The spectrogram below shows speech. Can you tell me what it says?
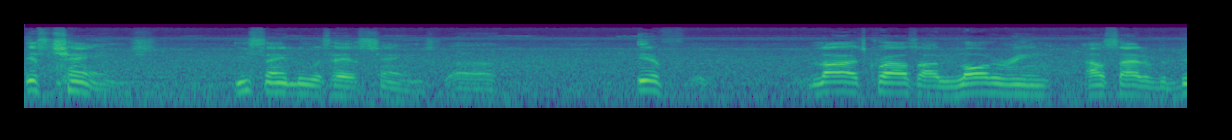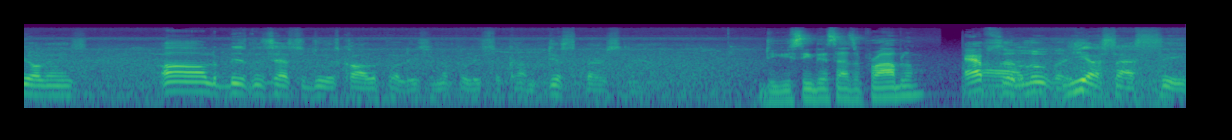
it's changed. East St. Louis has changed. Uh, if large crowds are loitering outside of the buildings, all the business has to do is call the police, and the police will come disperse them. Do you see this as a problem? Absolutely. Uh, yes, I see.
